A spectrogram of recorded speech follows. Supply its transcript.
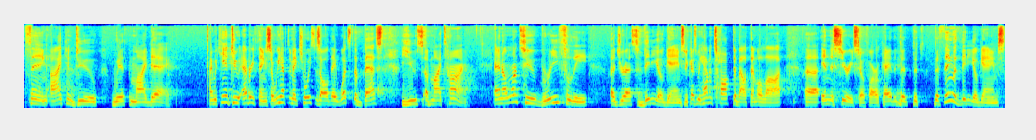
thing I can do with my day? And we can't do everything, so we have to make choices all day. What's the best use of my time? And I want to briefly address video games because we haven't talked about them a lot uh, in this series so far, okay? The, the, the, the thing with video games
